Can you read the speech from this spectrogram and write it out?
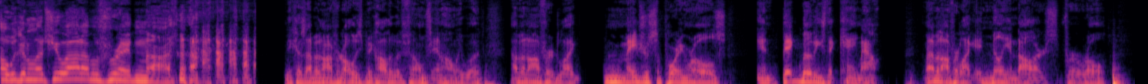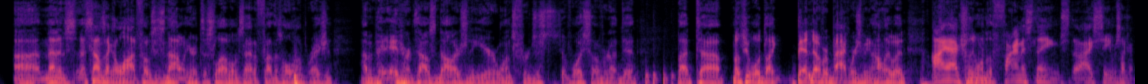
Are we going to let you out? I'm afraid not. because I've been offered all these big Hollywood films in Hollywood. I've been offered like major supporting roles in big movies that came out. I've been offered like a million dollars for a role. Uh, and that, is, that sounds like a lot, folks. It's not when you're at this level because I had to fund this whole operation. I've been paid eight hundred thousand dollars in a year once for just a voiceover I did. But uh, most people would like bend over backwards being in Hollywood. I actually one of the finest things that I see is like a,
